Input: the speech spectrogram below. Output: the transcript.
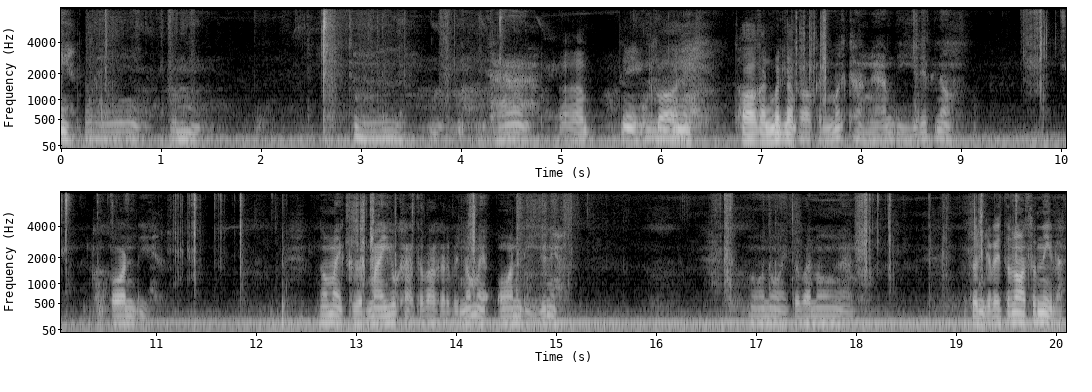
นี่อืมอืมค่ะครับนี่ก็นี่ทอกันเบิดแล้วพอกันหมดค่ะงามดีเด้อพี่น้อง อ่อนดีน้องใหม่เกิดใหม่ยุค่ะแต่ว่าก็เป็นน้องใหม่อ่อนดีอยู่เนี่ยนอหน่อยแต่ว่าน้องงามส่วนก็ได้ตะนอสำนี่แหละ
